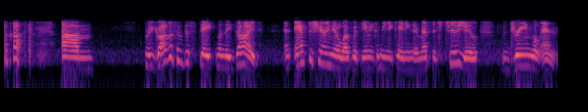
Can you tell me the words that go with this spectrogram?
um, regardless of the state when they died, and after sharing their love with you and communicating their message to you, the dream will end.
